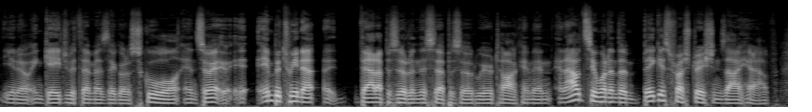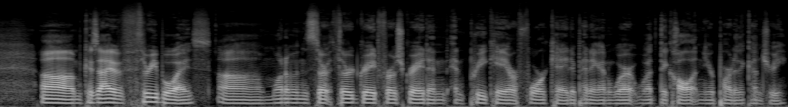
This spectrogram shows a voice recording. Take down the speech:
you know engage with them as they go to school. And so in between that, uh, that episode and this episode, we were talking, and and I would say one of the biggest frustrations I have. Because I have three boys. Um, one of them is thir- third grade, first grade, and, and pre-K or 4K, depending on where what they call it in your part of the country,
